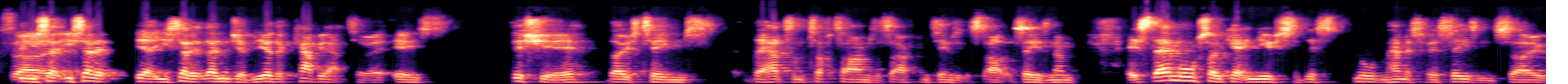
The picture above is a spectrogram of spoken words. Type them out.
So you said you said it. Yeah, you said it then, Jim. The other caveat to it is this year those teams they had some tough times, the South African teams at the start of the season, and it's them also getting used to this Northern Hemisphere season. So,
